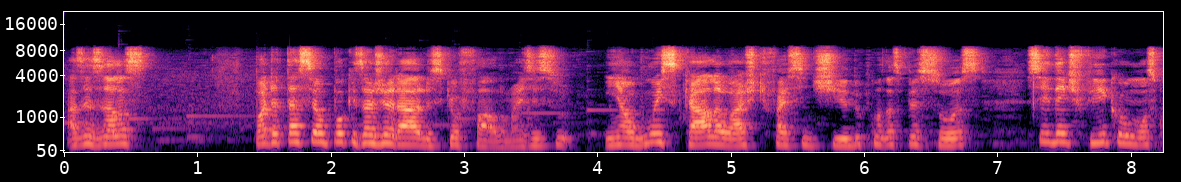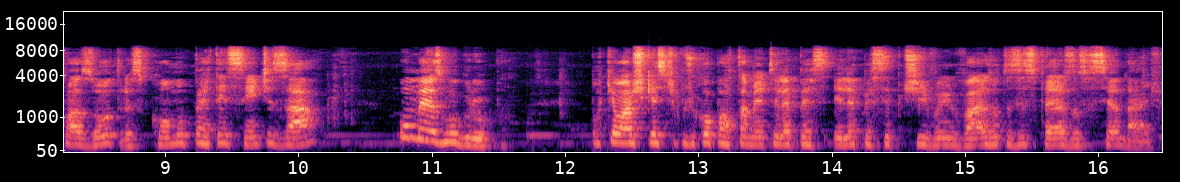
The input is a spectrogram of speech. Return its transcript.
às vezes elas pode até ser um pouco exagerado isso que eu falo, mas isso em alguma escala eu acho que faz sentido quando as pessoas se identificam umas com as outras como pertencentes a o mesmo grupo. Porque eu acho que esse tipo de comportamento ele é, ele é perceptível em várias outras esferas da sociedade.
